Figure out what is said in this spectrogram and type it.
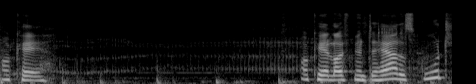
Okay. Okay, er läuft mir hinterher, das ist gut.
